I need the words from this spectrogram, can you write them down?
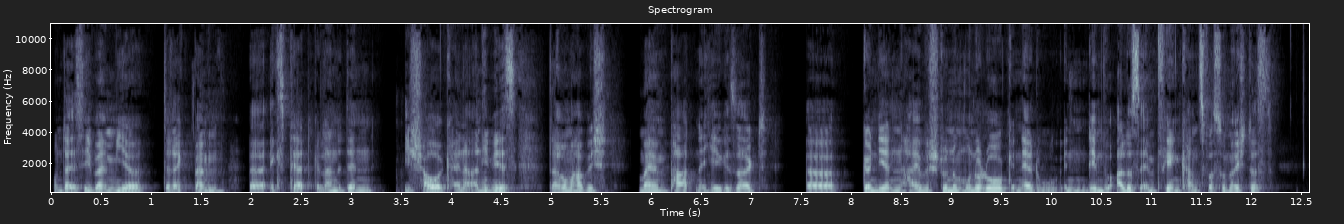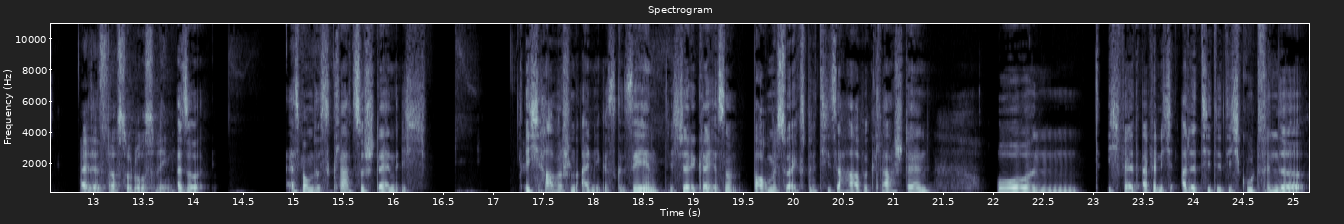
Und da ist sie bei mir direkt beim äh, Expert gelandet, denn ich schaue keine Animes. Darum habe ich meinem Partner hier gesagt, äh, gönn dir eine halbe Stunde Monolog, in der du, in dem du alles empfehlen kannst, was du möchtest. Also jetzt darfst du loslegen. Also, erstmal um das klarzustellen, ich, ich habe schon einiges gesehen. Ich werde gleich erstmal, warum ich so Expertise habe, klarstellen. Und ich werde einfach nicht alle Titel, die ich gut finde,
